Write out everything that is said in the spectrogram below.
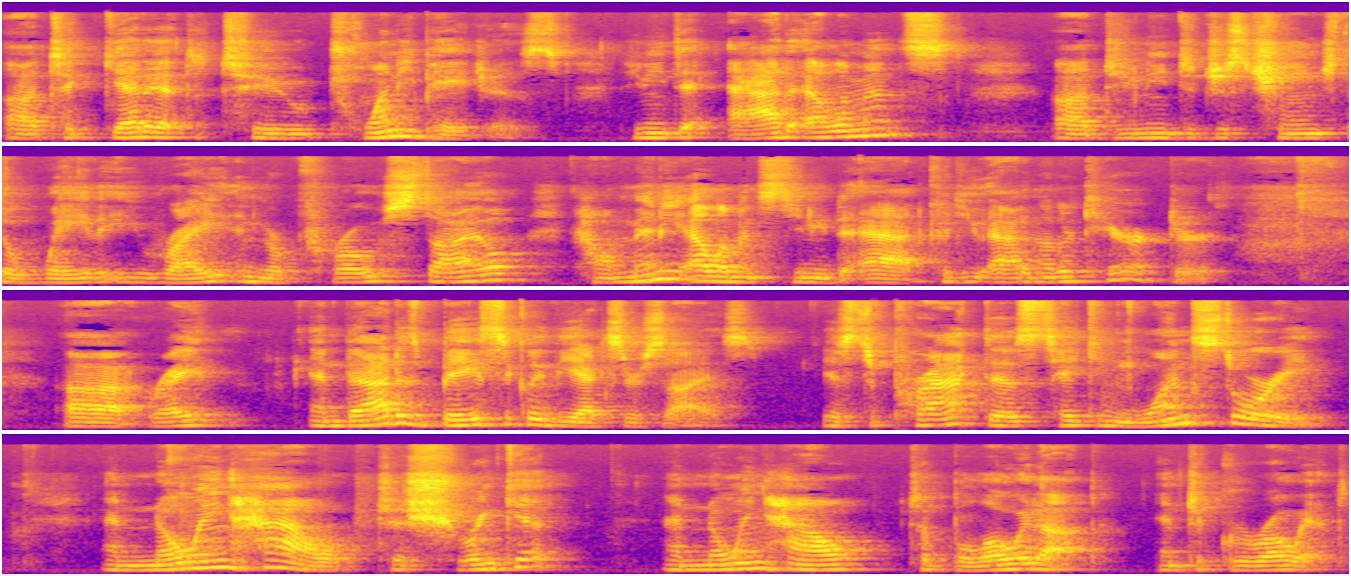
uh, to get it to 20 pages? Do you need to add elements? Uh, do you need to just change the way that you write in your prose style? How many elements do you need to add? Could you add another character? Uh, right? And that is basically the exercise, is to practice taking one story and knowing how to shrink it and knowing how to blow it up and to grow it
